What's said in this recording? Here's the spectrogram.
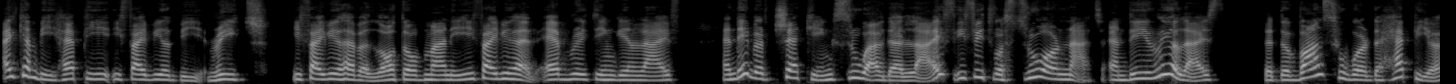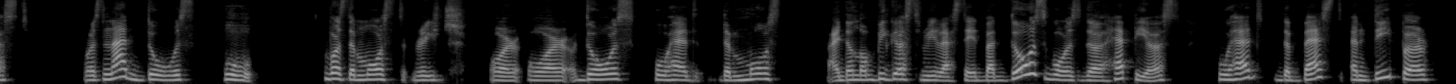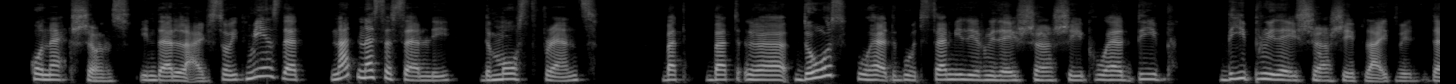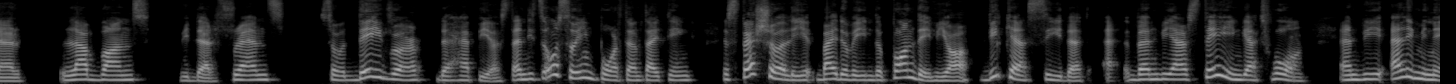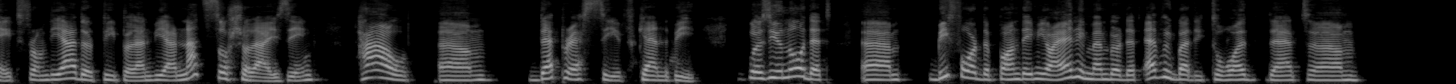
I can be happy if I will be rich, if I will have a lot of money, if I will have everything in life. And they were checking throughout their life if it was true or not. And they realized that the ones who were the happiest was not those who was the most rich or or those who had the most I don't know biggest real estate, but those was the happiest who had the best and deeper connections in their lives. So it means that not necessarily the most friends, but but uh, those who had good family relationship, who had deep deep relationship, like with their loved ones, with their friends. So they were the happiest. And it's also important, I think, especially by the way, in the pandemic, we can see that uh, when we are staying at home, and we eliminate from the other people and we are not socializing how um, depressive can be. Because you know that um, before the pandemic i remember that everybody told that um,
